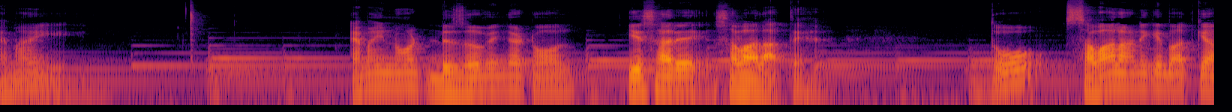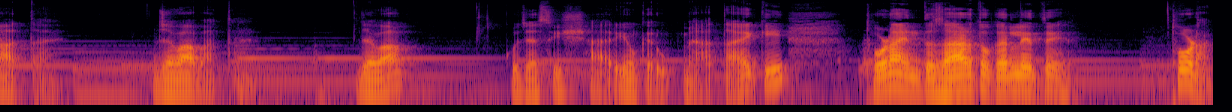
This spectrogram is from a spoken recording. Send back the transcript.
Am I am I not deserving at all ये सारे सवाल आते हैं। तो सवाल आने के बाद क्या आता है? जवाब आता है। जवाब कुछ ऐसी शायरियों के रूप में आता है कि थोड़ा इंतज़ार तो कर लेते। थोड़ा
